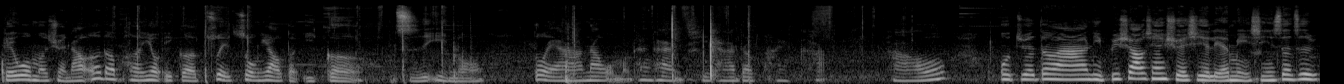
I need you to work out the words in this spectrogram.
给我们选到二的朋友一个最重要的一个指引哦。对啊，那我们看看其他的牌卡。好。我觉得啊，你必须要先学习怜悯心，甚至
